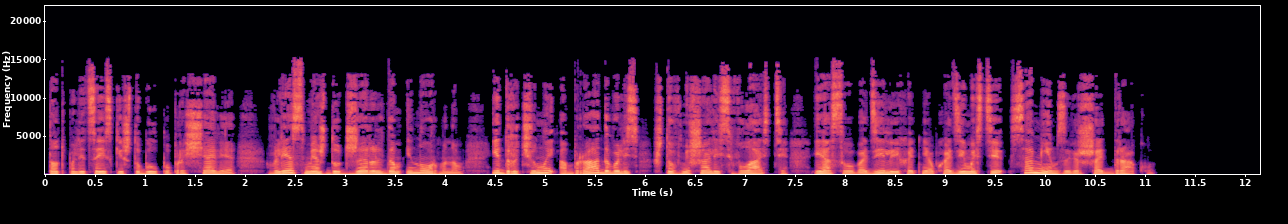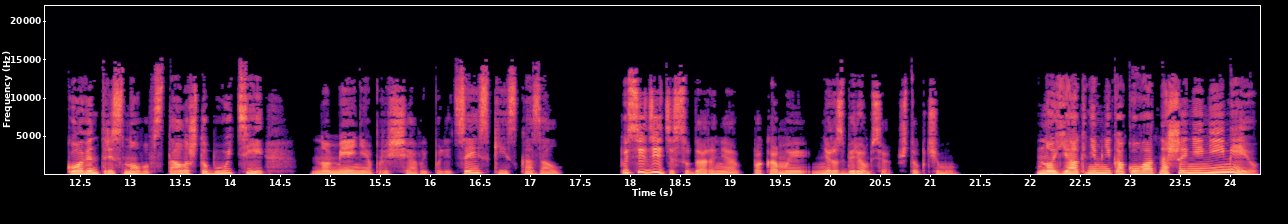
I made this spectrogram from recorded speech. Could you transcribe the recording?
Тот полицейский, что был попрощавее, влез между Джеральдом и Норманом, и драчуны обрадовались, что вмешались власти и освободили их от необходимости самим завершать драку. Ковентри снова встала, чтобы уйти, но менее прыщавый полицейский сказал Посидите, сударыня, пока мы не разберемся, что к чему. Но я к ним никакого отношения не имею,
